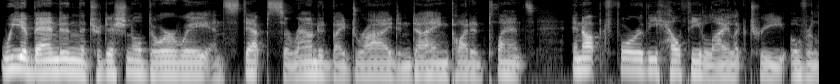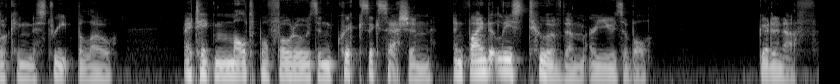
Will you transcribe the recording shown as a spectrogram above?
We abandon the traditional doorway and steps surrounded by dried and dying potted plants and opt for the healthy lilac tree overlooking the street below. I take multiple photos in quick succession and find at least two of them are usable. Good enough.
